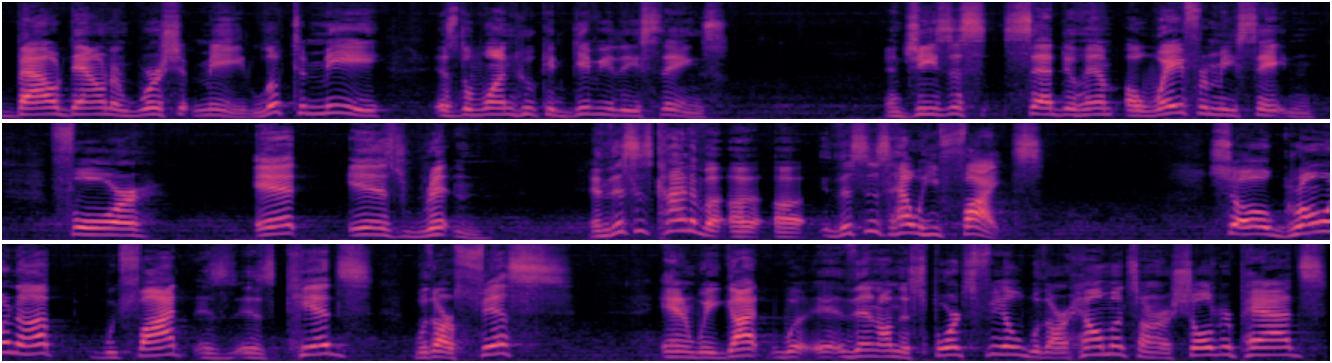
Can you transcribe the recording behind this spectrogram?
bow down and worship me. Look to me as the one who can give you these things. And Jesus said to him, Away from me, Satan, for it is written. And this is kind of a, a, a this is how he fights. So growing up, we fought as, as kids with our fists, and we got then on the sports field with our helmets on our shoulder pads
